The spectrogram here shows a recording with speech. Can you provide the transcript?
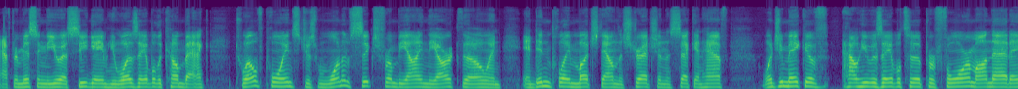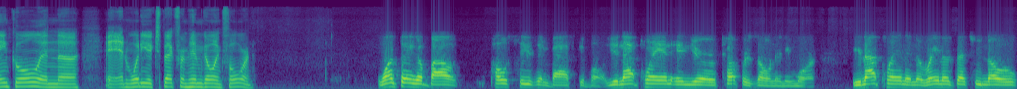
after missing the USC game, he was able to come back. 12 points, just one of six from behind the arc, though, and, and didn't play much down the stretch in the second half. What'd you make of how he was able to perform on that ankle, and uh, and what do you expect from him going forward? One thing about postseason basketball, you're not playing in your comfort zone anymore. You're not playing in arenas that you know.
